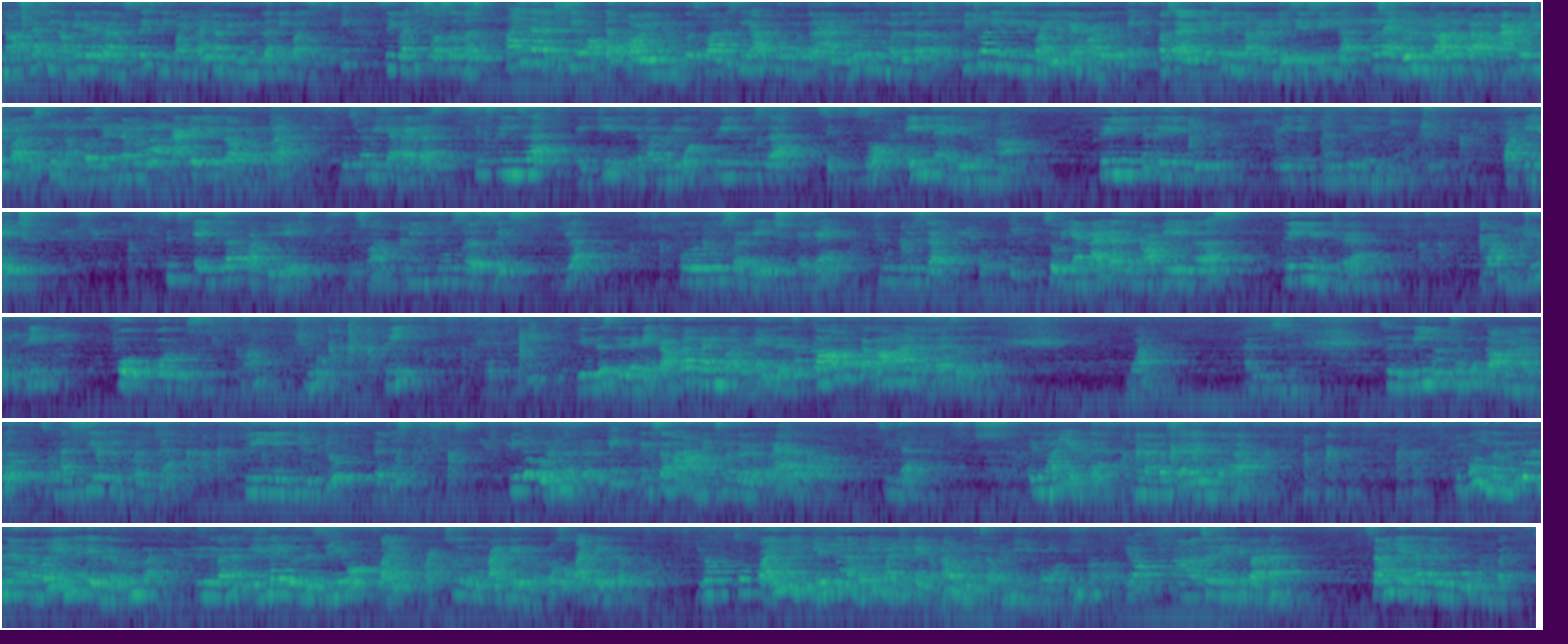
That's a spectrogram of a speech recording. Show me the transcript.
last class we completed the exercise 3.5 now we will move to the 3.6 okay 3.6 first sum is find the HCF of the following numbers. For this we have two method. I will do the two methods also. Which one is easy for you? You can follow that. Okay first I will explain in Tamil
